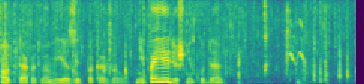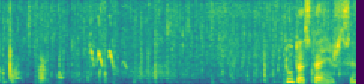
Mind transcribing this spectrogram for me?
Вот так вот вам язык показал. Не поедешь никуда. Тут останешься.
